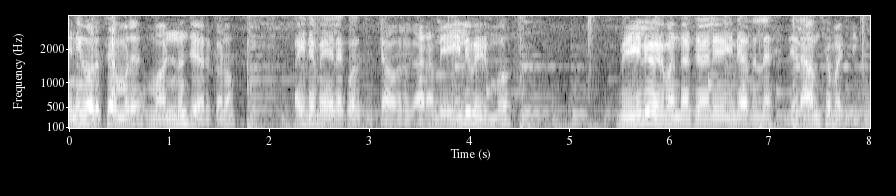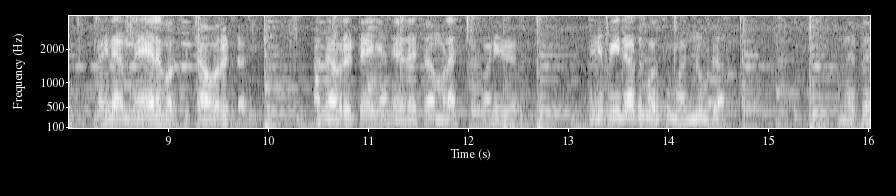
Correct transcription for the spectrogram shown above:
ഇനി കുറച്ച് നമ്മൾ മണ്ണും ചേർക്കണം. അതിന്റെ മേലെ കുറച്ച് ചവറ്. കാരണം വെയിൽ വരുമ്പോൾ വെയിൽ വരുമ്പോൾ എന്താ വെച്ചാൽ ഇതിന്റെ അതിലെ ജലാംശം പറ്റിപ്പോകും അതിന്റെ മേലെ കുറച്ച് ചവറ് ഇട്ടാൽ ആ ചവറ് ഇട്ട് കഴിഞ്ഞാൽ ഏകദേശം നമ്മളെ പണി കയറും ഇനിയിപ്പോൾ ഇതിന്റെ അകത്ത് കുറച്ച് മണ്ണിടുക ഇടുക. എന്നിട്ട്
